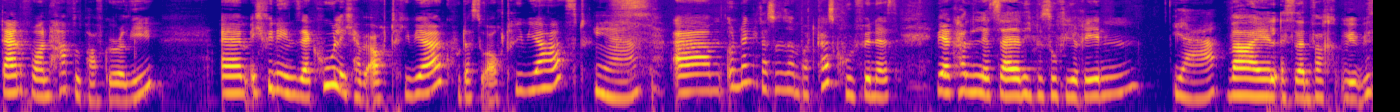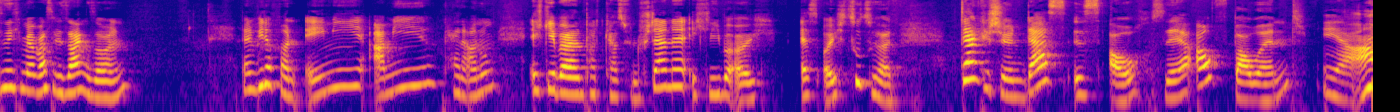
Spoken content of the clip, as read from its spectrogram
Dann von Hufflepuff Girlie. Ähm, ich finde ihn sehr cool. Ich habe auch Trivia. Cool, dass du auch Trivia hast. Ja. Ähm, und danke, dass du unseren Podcast cool findest. Wir können jetzt leider nicht mehr so viel reden, Ja. weil es einfach, wir wissen nicht mehr, was wir sagen sollen. Dann wieder von Amy, Ami, keine Ahnung. Ich gebe euren Podcast 5 Sterne. Ich liebe euch, es euch zuzuhören. Dankeschön, das ist auch sehr aufbauend. Ja.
